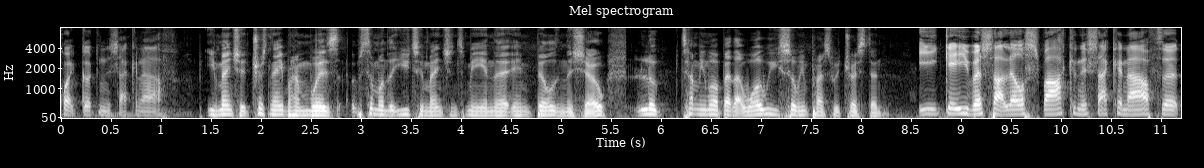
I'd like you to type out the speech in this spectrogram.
quite good in the second half. You mentioned Tristan Abraham was someone that you two mentioned to me in the in building the show. Look, tell me more about that. Why were you so impressed with Tristan? He gave us that little spark in the second half that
